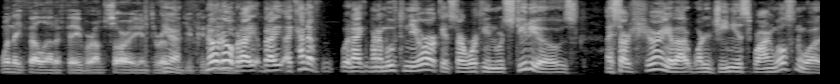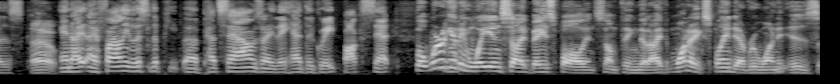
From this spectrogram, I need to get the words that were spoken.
when they fell out of favor. I'm sorry I interrupted yeah. you. No, Continue. no, but I, but I, I kind of when I when I moved to New York and started working with studios, I started hearing about what a genius Brian Wilson was. Oh. And I, I finally listened to Pe- uh, Pet Sounds, and I, they had the great box set. But we're getting way inside baseball in something that I want to explain to everyone is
